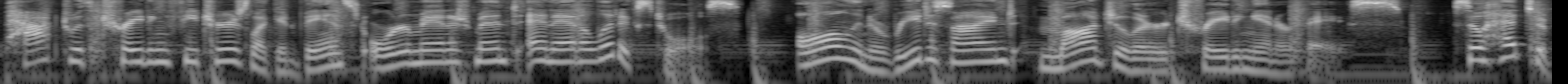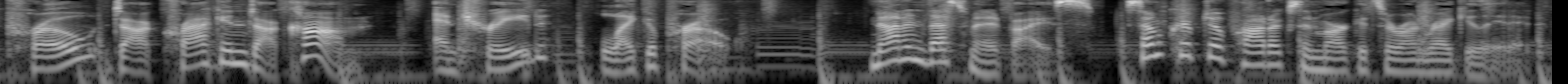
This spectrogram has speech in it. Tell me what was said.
packed with trading features like advanced order management and analytics tools, all in a redesigned modular trading interface. So head to pro.kraken.com and trade like a pro. Not investment advice. Some crypto products and markets are unregulated.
